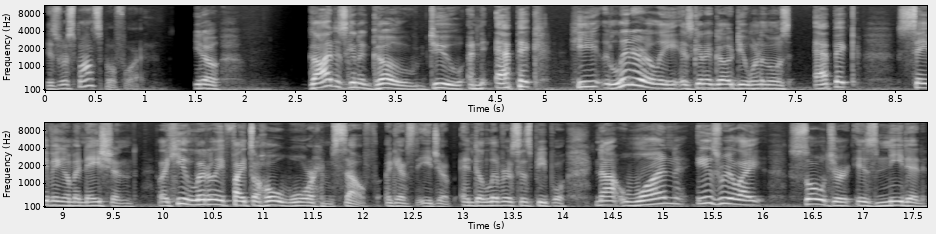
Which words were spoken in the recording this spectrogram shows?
is responsible for it? You know, God is going to go do an epic, he literally is going to go do one of the most epic saving of a nation like he literally fights a whole war himself against Egypt and delivers his people. Not one Israelite soldier is needed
